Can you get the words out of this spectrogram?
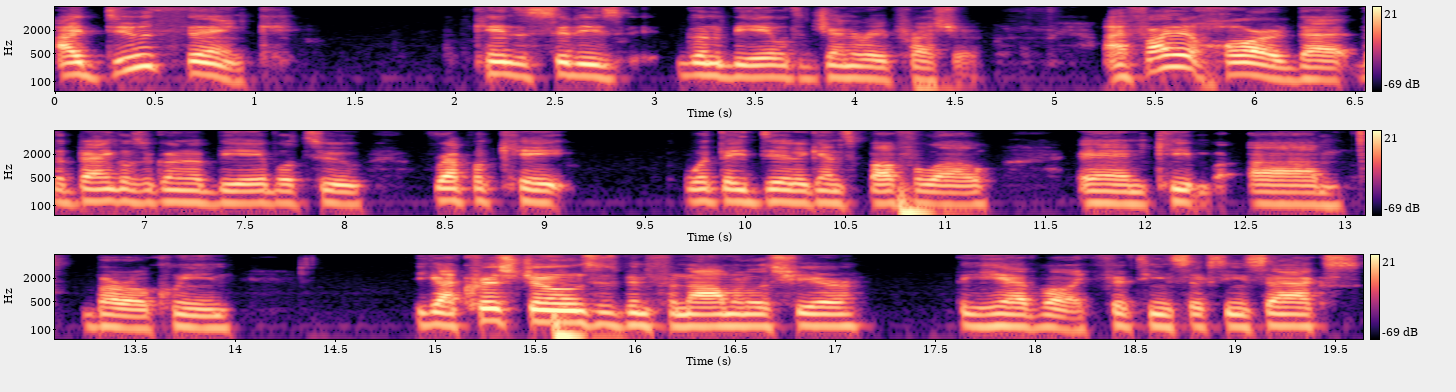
I do think Kansas City's going to be able to generate pressure. I find it hard that the Bengals are going to be able to replicate what they did against Buffalo and keep um, Burrow clean. You got Chris Jones, who's been phenomenal this year. I think he had what, like 15, 16 sacks.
